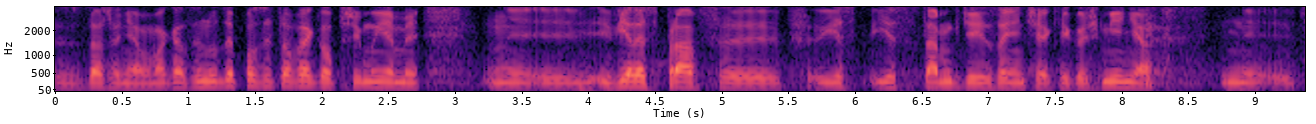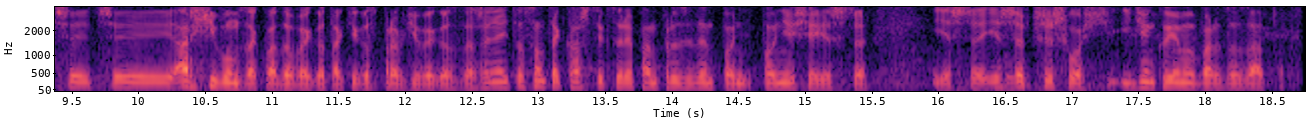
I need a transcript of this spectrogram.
zdarzenia, magazynu depozytowego. Przyjmujemy e, e, wiele spraw, jest, jest tam, gdzie jest zajęcie jakiegoś mienia czy, czy archiwum zakładowego takiego z prawdziwego zdarzenia i to są te koszty, które pan prezydent pon- poniesie jeszcze, jeszcze, jeszcze w przyszłości i dziękujemy bardzo za to.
